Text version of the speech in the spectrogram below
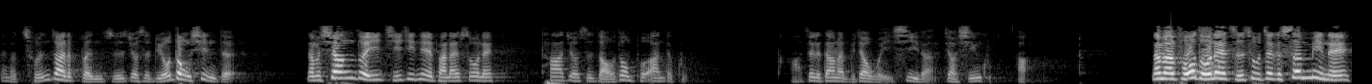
那么存在的本质就是流动性的。那么相对于极尽涅盘来说呢？它就是扰动不安的苦，啊，这个当然比较维系的，叫辛苦啊。那么佛陀呢指出，这个生命呢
